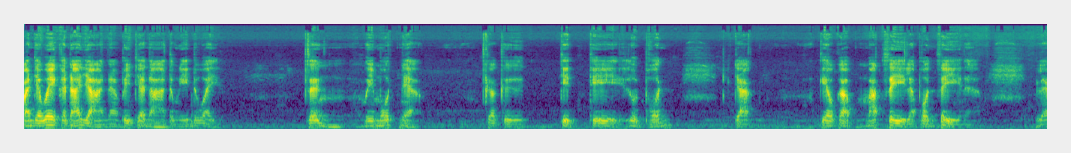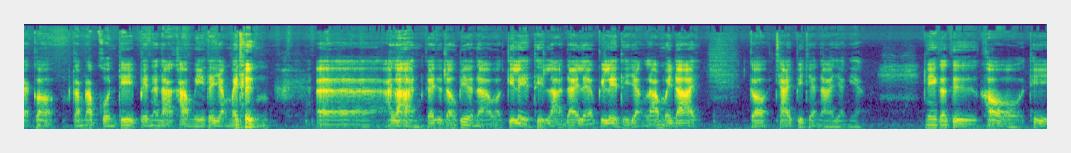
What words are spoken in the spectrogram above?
ปัญญเวคณะญาณนะพิจารณาตรงนี้ด้วย ซึ่งวิมุตติเนี่ย ก็คือจิตที่หลุดพ้น จากเกี่ยวกับมรรคสี่และผลสี่นะและก็สำหรับคนที่เป็นอนาคามีแต่ยังไม่ถึงอ่ออรหันต์ก็จะต้องพิจารณาว่ากิเลสที่ละได้แล้วกิเลสที่ยังละไม่ได้ ก็ใช้พิจารณาอย่างเงี้ยนี่ก็คือข้อที่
